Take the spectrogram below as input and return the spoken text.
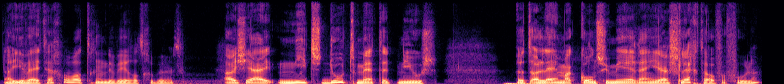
Nou, je weet echt wel wat er in de wereld gebeurt. Als jij niets doet met het nieuws, het alleen maar consumeren en je er slecht over voelen,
